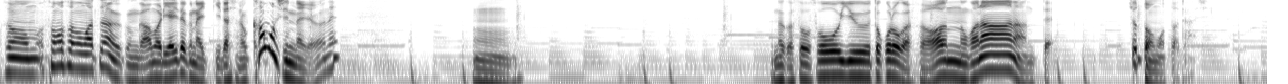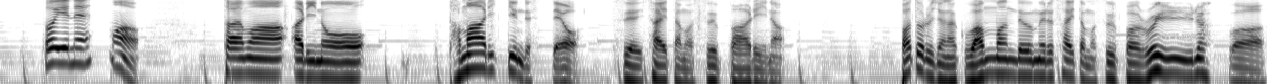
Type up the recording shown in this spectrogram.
そのそもそも松永君があまりやりたくないって言い出したのかもしんないけどね。うん。なんかそうそういうところがさあんのかなーなんて。ちょっと思ったって話。とはいえねまあ玉ありの玉ありって言うんですってよ。埼玉スーパーアリーナ。バトルじゃなくワンマンで埋める埼玉スーパーアリーナは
